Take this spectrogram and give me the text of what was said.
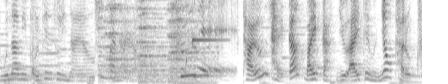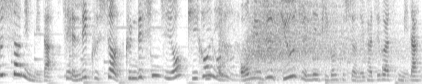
모나미 볼펜 소리 나요. 킹 받아요. 흐 다음 살까 말까 new 아이템은요 바로 쿠션입니다. 젤리 쿠션. 근데 심지어 비건이야. 어뮤즈 듀 젤리 비건 쿠션을 가지고 왔습니다.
